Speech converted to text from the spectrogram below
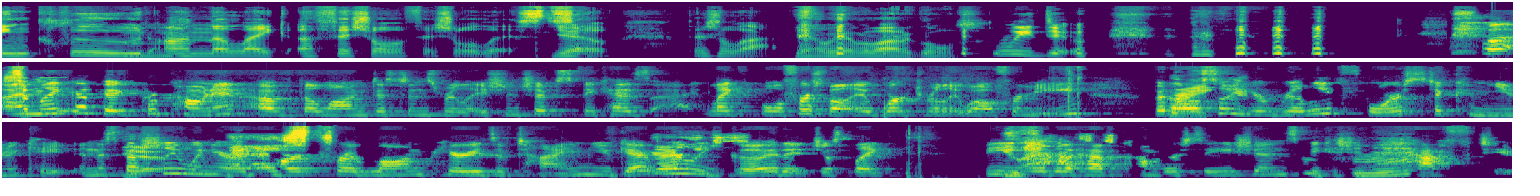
include Mhm. on the like official official list. Yeah. So there's a lot. Yeah, we have a lot of goals. We do. Well, I'm like a big proponent of the long distance relationships because, like, well, first of all, it worked really well for me, but Right. also you're really forced to communicate. And especially when you're apart for long periods of time, you get really good at just like being You able to have have conversations because you Mhm. have to.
